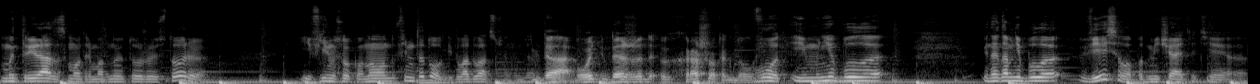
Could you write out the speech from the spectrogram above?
мы три раза смотрим одну и ту же историю, и фильм сколько? Ну, он фильм-то долгий, 2.20 он идет. Да, очень- даже хорошо так долго. Вот, и мне было... Иногда мне было весело подмечать эти э,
